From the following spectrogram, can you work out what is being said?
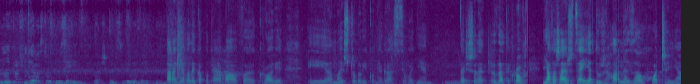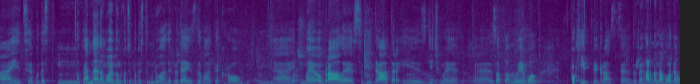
Ну, для вас тут музеї. Бачите, собі виберете. Зараз є велика потреба в крові, і ми з чоловіком якраз сьогодні вирішили здати кров. Я вважаю, що це є дуже гарне заохочення, і це буде напевне, на мою думку, це буде стимулювати людей здавати кров. Е, ми обрали собі театр і з дітьми е, заплануємо похід. Якраз це дуже гарна нагода.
